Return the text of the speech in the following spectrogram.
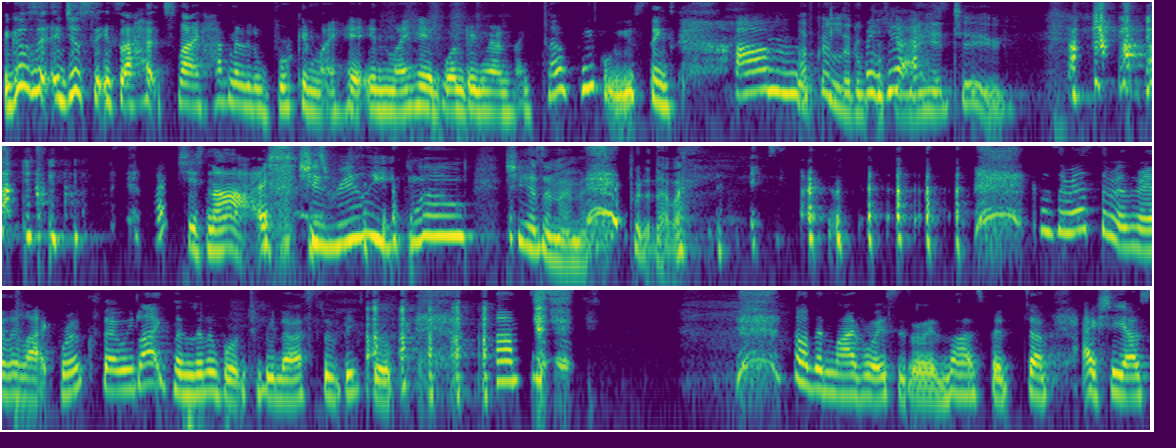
because it it just it's, a, it's like I have my little Brooke in my head in my head wandering around like love people use things. Um, I've got a little But book yeah, in my head too. she's nice. She's really well. She has a moment. Put it that way. because the rest of us really like Brooke, so we like the little Brooke to be nice to the big Brooke. not that my voice is always nice, but um, actually, I was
